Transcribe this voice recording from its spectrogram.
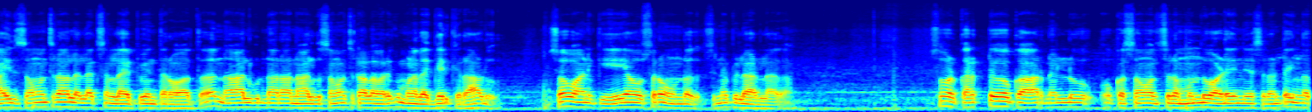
ఐదు సంవత్సరాల ఎలక్షన్లు అయిపోయిన తర్వాత నాలుగున్నర నాలుగు సంవత్సరాల వరకు మన దగ్గరికి రాడు. సో వానికి ఏ అవసరం ఉండదు చిన్నపిల్లాడిలాగా. సో వాడు కరెక్ట్గా ఒక ఆరు నెలలు ఒక సంవత్సరం ముందు వాడు ఏం చేస్తాడంటే ఇంకా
